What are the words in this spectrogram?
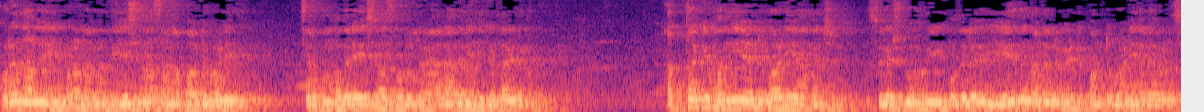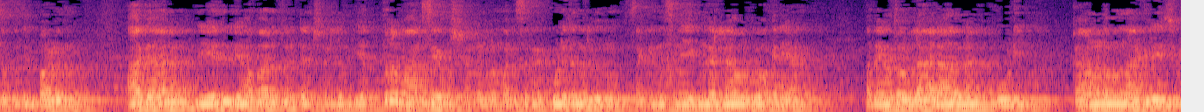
കുറെ നാൾ കഴിഞ്ഞപ്പോഴാണ് അറിയുന്നത് യേശുദാസാണ് ആ പാട്ട് പാടിയത്. ചെറുപ്പം മുതൽ യേശുദാസിനോടുള്ള ആരാധന എനിക്കുണ്ടായിരുന്നു. അത്രയ്ക്ക് ഭംഗിയായിട്ട് പാടിയ ആ മനുഷ്യൻ സുരേഷ് ഗോപി മുതൽ ഏത് നടന് വേണ്ടി പാട്ട് പാടിയാലും അവരുടെ ശബ്ദത്തിൽ പാടുന്നു. ആ ഗാനം ഏത് വ്യാപാരത്തിൽ ടെൻഷനിലും എത്ര മാനസിക പ്രശ്നങ്ങളിലും മനസ്സിന് കുളിര് നൽകുന്നു സംഗീതം സ്നേഹിക്കുന്ന എല്ലാവർക്കും അങ്ങനെയാണ്. അദ്ദേഹത്തോടുള്ള ആരാധന കൂടി കാണണമെന്ന് ആഗ്രഹിച്ചു.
